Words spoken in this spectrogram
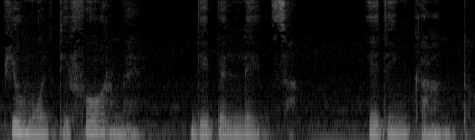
più multiforme di bellezza ed incanto.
